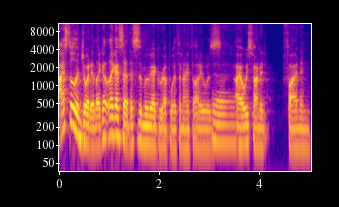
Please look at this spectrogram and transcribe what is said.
I still enjoyed it. Like, like I said, this is a movie I grew up with, and I thought it was. Yeah, yeah. I always found it fun, and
